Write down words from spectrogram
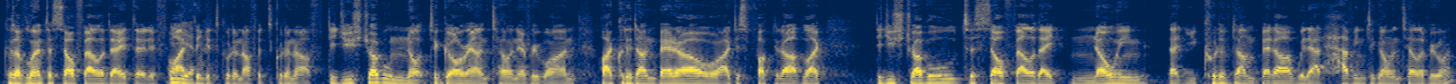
Because I've learned to self validate that if I Yeah. think it's good enough, it's good enough. Did you struggle not to go around telling everyone I could have done better or I just fucked it up? Like, did you struggle to self validate knowing that you could have done better without having to go and tell everyone?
